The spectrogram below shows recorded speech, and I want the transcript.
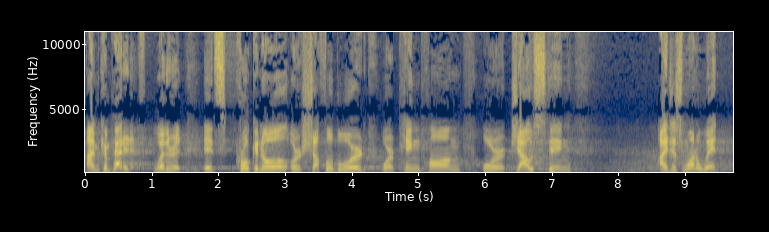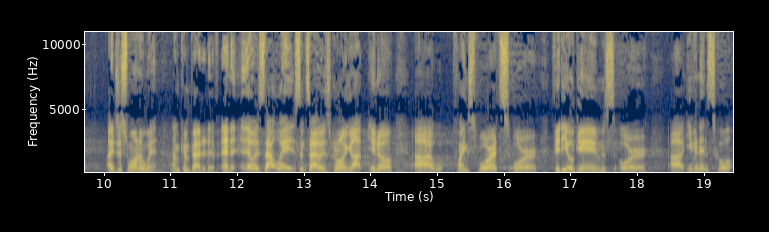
I'm competitive. Whether it, it's crokinole or shuffleboard or ping pong or jousting, I just want to win. I just want to win. I'm competitive. And it was that way since I was growing up, you know, uh, playing sports or video games or uh, even in school,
